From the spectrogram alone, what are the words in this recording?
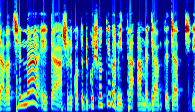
জানাচ্ছেন না। এটা আসলে কতটুকু সত্যি বা মিথ্যা আমরা জানতে চাচ্ছি।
